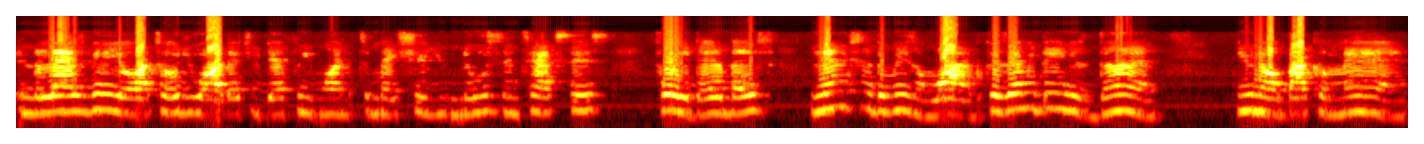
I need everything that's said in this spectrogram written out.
in the last video, I told you all that you definitely wanted to make sure you knew syntaxes for your database. Linux is the reason why, because everything is done, you know, by command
